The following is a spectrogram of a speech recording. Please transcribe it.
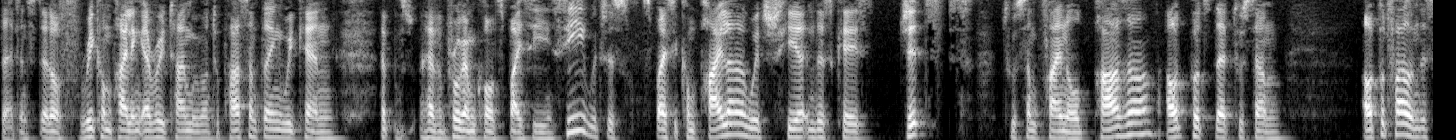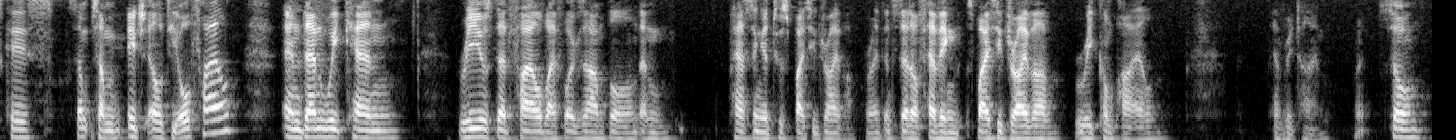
that instead of recompiling every time we want to pass something, we can have a program called spicyc, which is Spicy compiler, which here in this case JITs to some final parser, outputs that to some output file, in this case, some, some HLTO file. And then we can reuse that file by, for example, um, passing it to Spicy driver, right? Instead of having Spicy driver recompile every time, right? So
